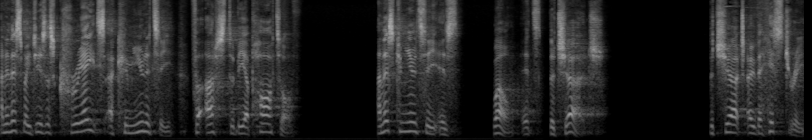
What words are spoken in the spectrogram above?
And in this way, Jesus creates a community for us to be a part of. And this community is, well, it's the church. The church over history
